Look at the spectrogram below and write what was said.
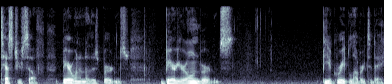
test yourself, bear one another's burdens, bear your own burdens. Be a great lover today.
